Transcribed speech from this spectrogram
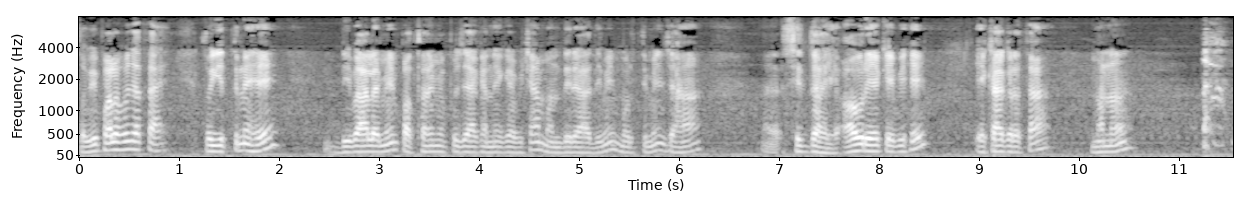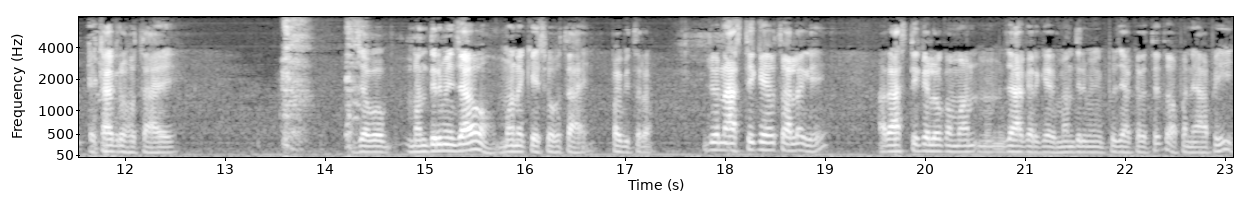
तो भी फल हो जाता है। तो इतने है दिवालय में, पत्थर में पूजा करने के अपेक्षा मंदिर आदि में, मूर्ति में जहाँ सिद्ध है। और एक भी है, एकाग्रता, मन एकाग्र होता है। जब मंदिर में जाओ, मन कैसे होता है? पवित्र। जो नास्तिक है तो अलग है। और आस्तिक लोग मन जा करके मंदिर में पूजा करते तो अपने आप ही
